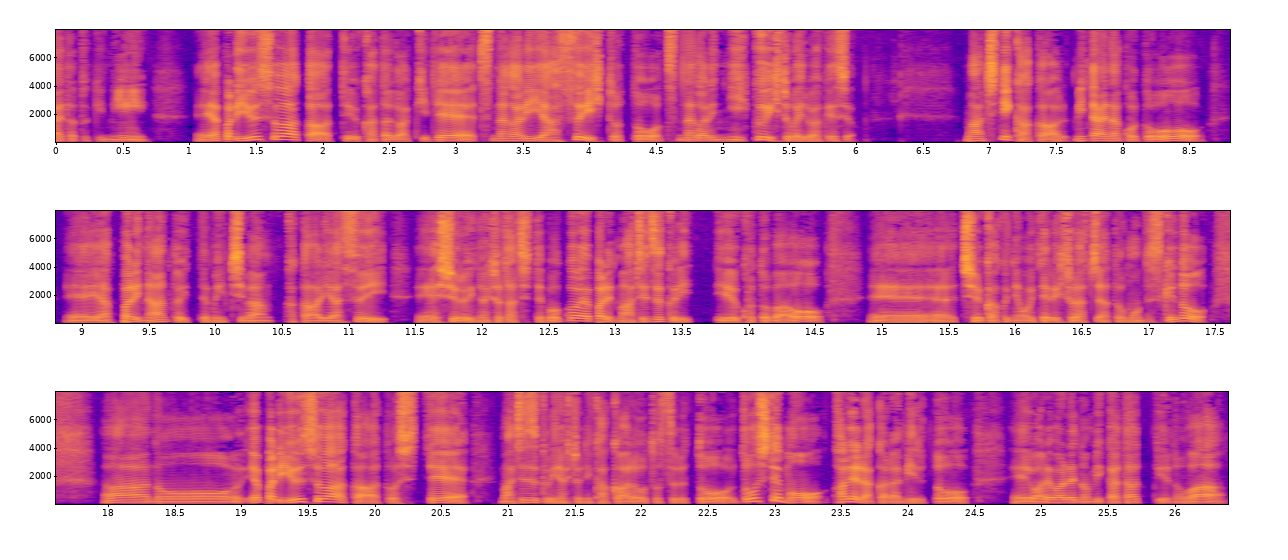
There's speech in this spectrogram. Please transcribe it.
えたときに、やっぱりユースワーカーっていう肩書きで、つながりやすい人とつながりにくい人がいるわけですよ。街に関わるみたいなことを、え、やっぱり何と言っても一番関わりやすい、え、種類の人たちって僕はやっぱり街づくりっていう言葉を、え、中核に置いてる人たちだと思うんですけど、あの、やっぱりユースワーカーとして街づくりの人に関わろうとすると、どうしても彼らから見ると、え、我々の見方っていうのは、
